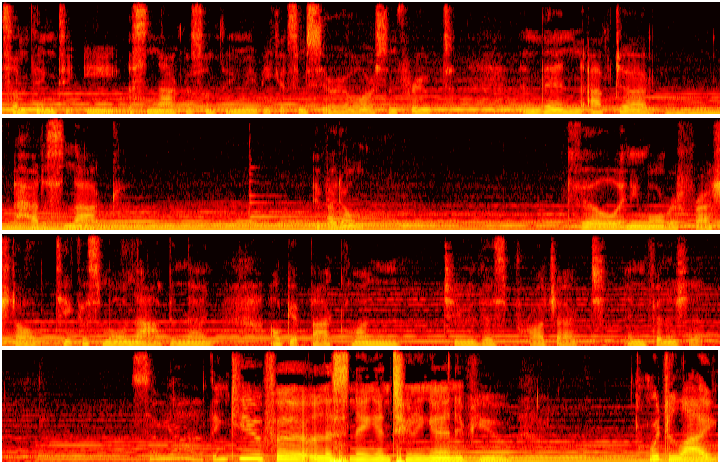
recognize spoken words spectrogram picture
something to eat, a snack or something, maybe get some cereal or some fruit. And then after I've had a snack, if I don't feel any more refreshed, I'll take a small nap and then I'll get back on to this project and finish it. So, yeah, thank you for listening and tuning in. If you would you like,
